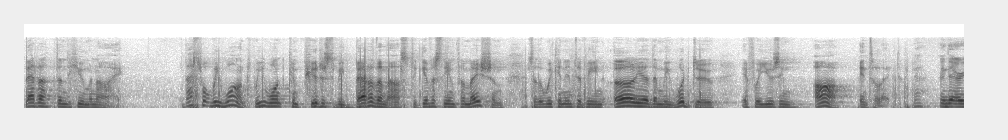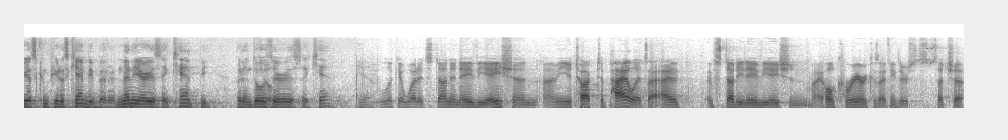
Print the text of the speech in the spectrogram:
better than the human eye. That's what we want. We want computers to be better than us, to give us the information so that we can intervene earlier than we would do if we're using our intellect. Yeah. In the areas computers can be better. In many areas they can't be, but in those Sure. areas they can. Yeah. Look at what it's done in aviation. I mean, you talk to pilots. I, I, I've studied aviation my whole career because I think there's such a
